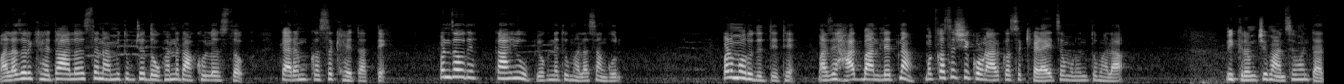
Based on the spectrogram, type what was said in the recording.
मला जर खेळता आलं असतं ना मी तुमच्या दोघांना दाखवलं असतं. कॅरम कसं खेळतात ते. पण जाऊ दे काही उपयोग नाही तुम्हाला सांगून. पण मरू दे तिथे. माझे हात बांधलेत ना मग कसं शिकवणार कसं खेळायचं म्हणून तुम्हाला? विक्रमची माणसं म्हणतात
